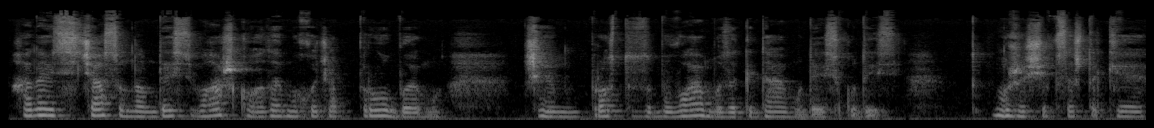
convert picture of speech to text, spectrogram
хай навіть з часом нам десь важко, але ми хоча б пробуємо, чим просто забуваємо, закидаємо десь кудись. Може, щоб все ж таки е,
